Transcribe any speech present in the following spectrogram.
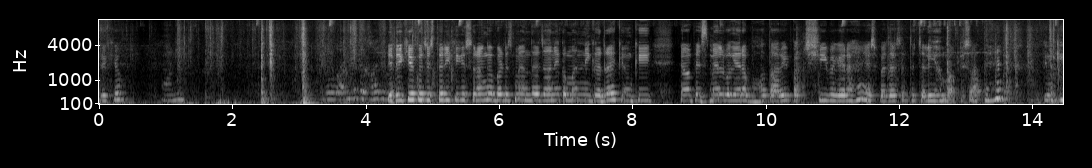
देखियो। ये देखिए, कुछ इस तरीके की सुरंग है बट इसमें अंदर जाने का मन नहीं कर रहा है, क्योंकि यहाँ पे स्मेल वगैरह बहुत आ रही पक्षी वगैरह हैं, इस वजह से तो चलिए हम वापस आते हैं, क्योंकि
